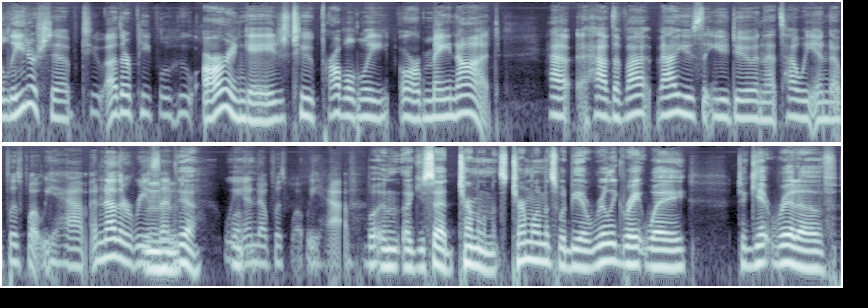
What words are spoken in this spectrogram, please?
the leadership to other people who are engaged who probably or may not have have the va- values that you do and that's how we end up with what we have another mm-hmm. reason Yeah. we Well- end up with what we have Well, and like you said, term limits. Term limits would be a really great way to get rid of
